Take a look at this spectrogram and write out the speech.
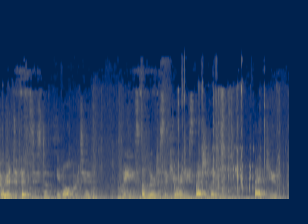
turret defense system inoperative. Please alert a security specialist. Thank you.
